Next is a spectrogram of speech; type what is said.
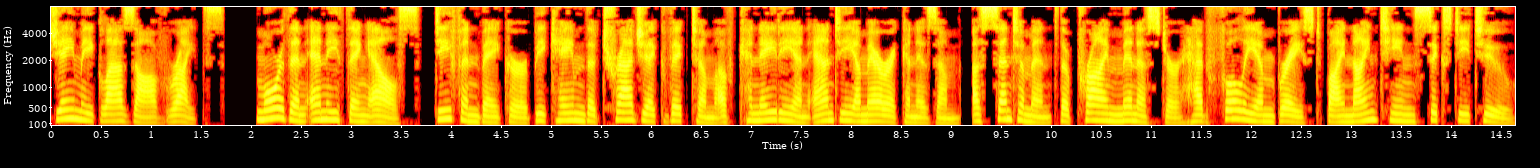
Jamie Glazov writes, more than anything else, Diefenbaker became the tragic victim of Canadian anti-Americanism, a sentiment the Prime Minister had fully embraced by 1962.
